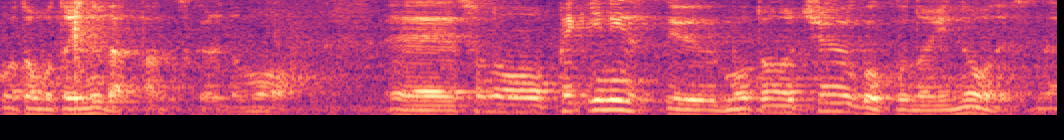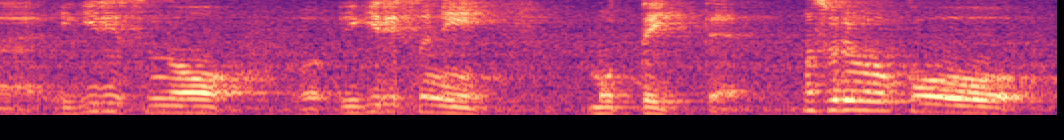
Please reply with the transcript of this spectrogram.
もともと犬だったんですけれども、えーそのペキニーズという元の中国の犬をですねイギリスのイギリスに持って行って、まあ、それをこう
